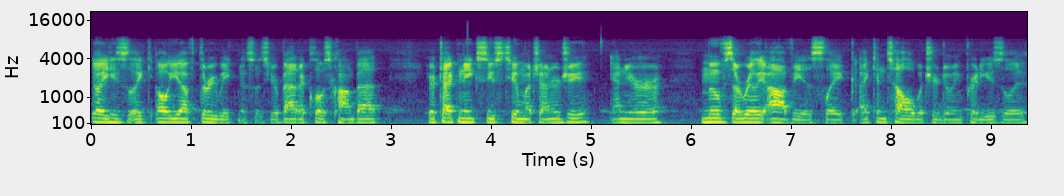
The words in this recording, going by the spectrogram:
Oh, he's like, "Oh, you have three weaknesses. You're bad at close combat. Your techniques use too much energy, and your moves are really obvious. Like I can tell what you're doing pretty easily."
